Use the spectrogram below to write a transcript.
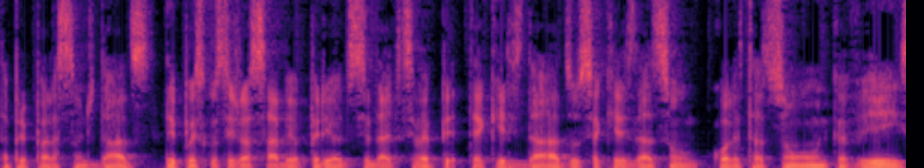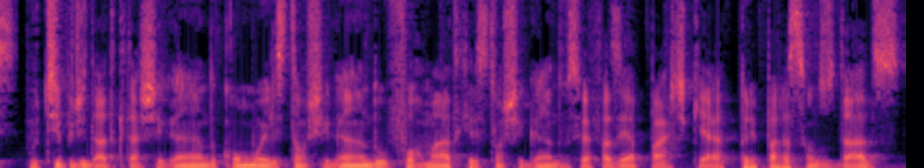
da preparação de dados. Depois que você já sabe a periodicidade que você vai ter aqueles dados, ou se aqueles dados são coletados só uma única vez, o tipo de dado que está chegando, como eles estão chegando, o formato que eles estão chegando, você vai fazer a parte que é a preparação dos dados.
